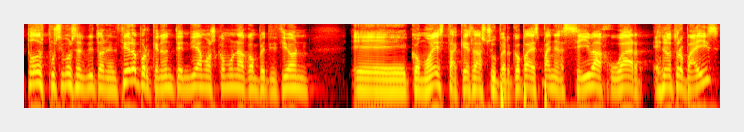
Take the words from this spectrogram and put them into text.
todos pusimos el grito en el cielo porque no entendíamos cómo una competición eh, como esta, que es la Supercopa de España, se iba a jugar en otro país.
